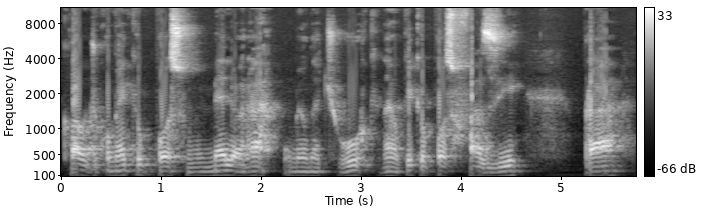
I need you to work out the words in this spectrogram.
Cláudio, como é que eu posso melhorar o meu network? Né? O que, que eu posso fazer para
